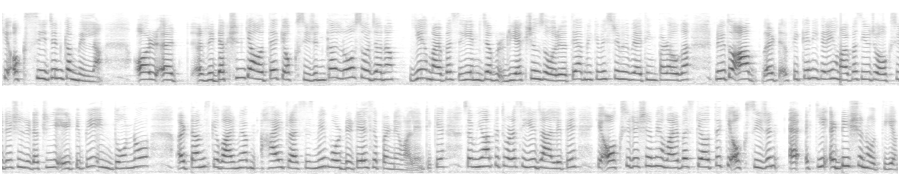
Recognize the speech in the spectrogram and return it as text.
कि ऑक्सीजन का मिलना। और रिडक्शन uh, क्या होता है कि ऑक्सीजन का लॉस हो जाना। ये हमारे पास ये जब रिएक्शन हो रहे होते हैं आपने केमिस्ट्री में भी आई थिंक पढ़ा होगा। नहीं तो आप फ़िक्र नहीं करिए हमारे पास ये जो ऑक्सीडेशन रिडक्शन ये एटीपी इन दोनों टर्म्स के बारे में आप हाई क्लासेस में बहुत डिटेल से पढ़ने वाले हैं ठीक है? सो हम यहाँ पे थोड़ा सा ये जान लेते हैं कि ऑक्सीडेशन में हमारे पास क्या होता है कि ऑक्सीजन की एडिशन होती है।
